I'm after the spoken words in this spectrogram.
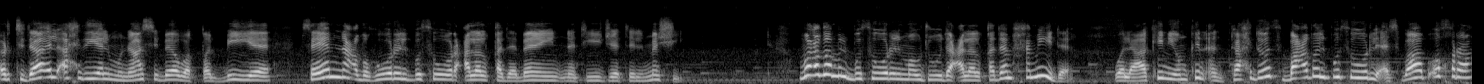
ارتداء الأحذية المناسبة والطبية سيمنع ظهور البثور على القدمين نتيجة المشي. معظم البثور الموجودة على القدم حميدة. ولكن يمكن أن تحدث بعض البثور لأسباب أخرى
